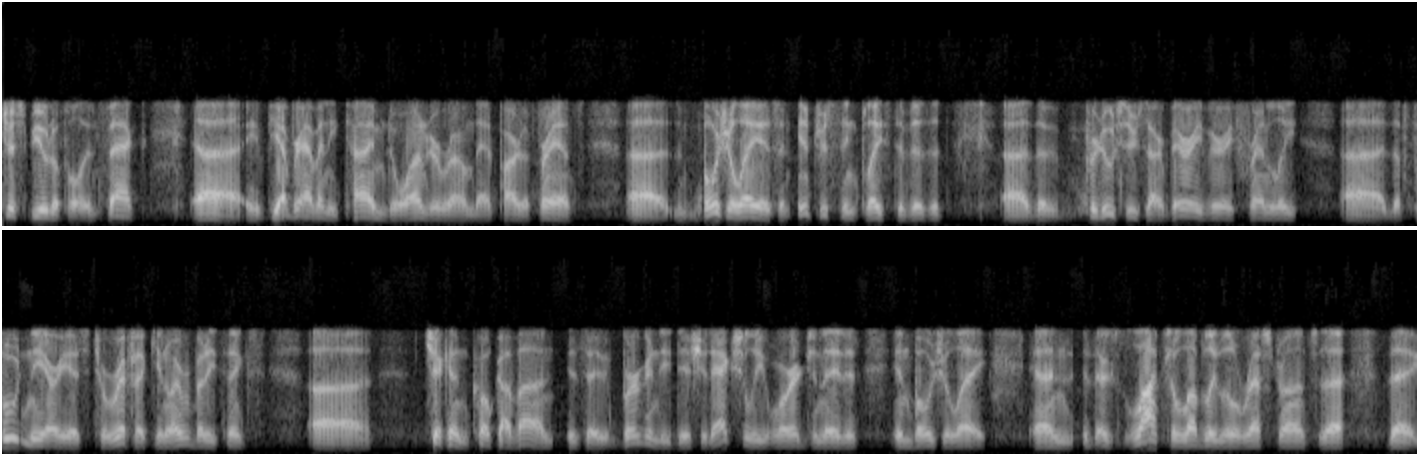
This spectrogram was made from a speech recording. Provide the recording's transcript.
just beautiful. In fact, uh, if you ever have any time to wander around that part of France, uh, Beaujolais is an interesting place to visit. Uh, the producers are very, very friendly. Uh, food in the area is terrific. You know, everybody thinks uh, chicken coq au is a Burgundy dish. It actually originated in Beaujolais, and there's lots of lovely little restaurants. Uh, the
